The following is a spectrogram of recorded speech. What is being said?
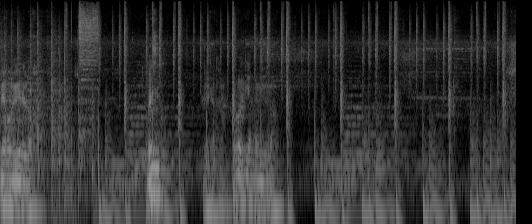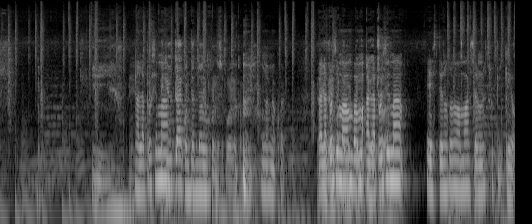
Mira cómo me viene el ojo. ¿Ves? Mm. El de acá. Todo el día me mira. Y. A la próxima. yo estaba contando algo cuando se apagó la cámara. No me acuerdo. A la próxima, vamos, a la próxima este, nosotros vamos a hacer nuestro piqueo.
